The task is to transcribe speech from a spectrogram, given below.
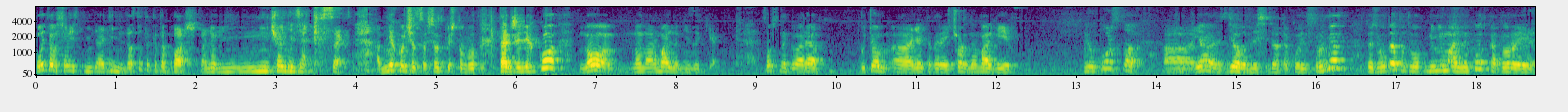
у этого все есть один недостаток, это баш, на нем ничего нельзя писать. А мне хочется все-таки, чтобы вот так же легко, но на нормальном языке. Собственно говоря, путем э, некоторой черной магии и упорства я сделал для себя такой инструмент. То есть вот этот вот минимальный код, который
